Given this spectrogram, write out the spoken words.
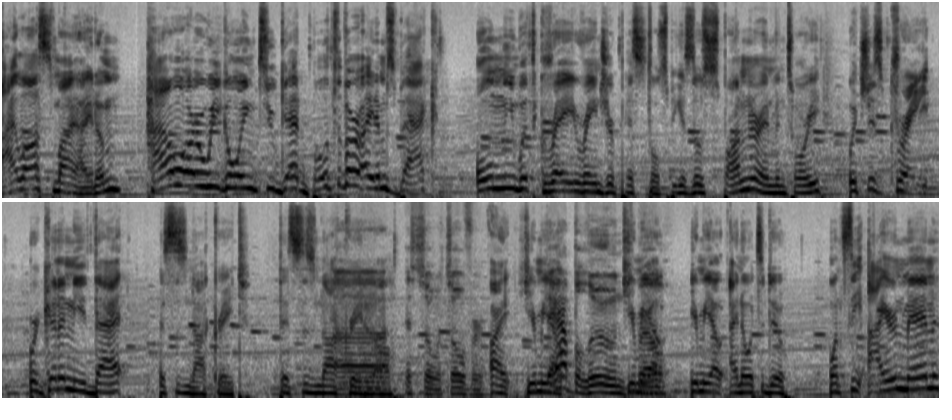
I lost my item. How are we going to get both of our items back only with gray ranger pistols? Because those spawn in our inventory, which is great. We're gonna need that. This is not great. This is not great at all. Uh, so it's over. All right, hear me They out. have balloons, Hear me bro. out. Hear me out. I know what to do. Once the Iron Man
